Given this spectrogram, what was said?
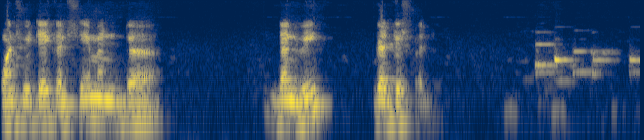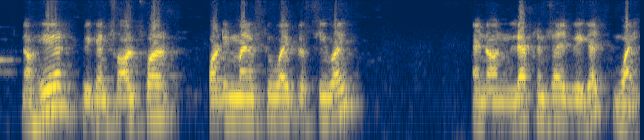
Once we take LCM and uh, then we get this value. Now here we can solve for 14 minus 2y plus 3y and on left hand side we get y.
